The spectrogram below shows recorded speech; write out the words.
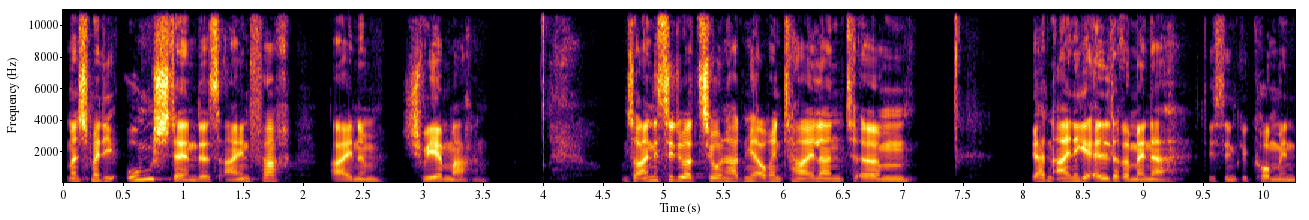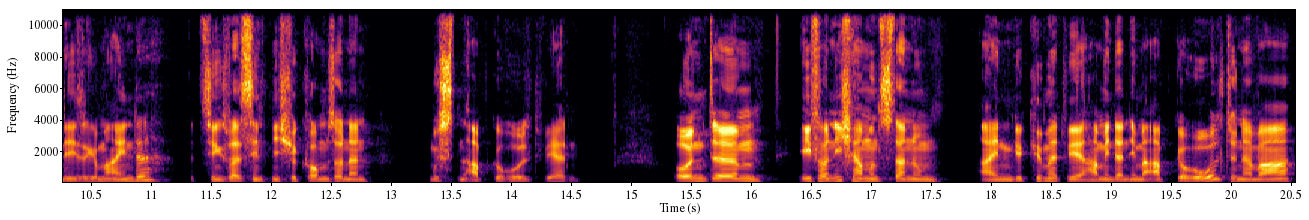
manchmal die Umstände es einfach einem schwer machen. Und so eine Situation hatten wir auch in Thailand. Ähm, wir hatten einige ältere Männer, die sind gekommen in diese Gemeinde, beziehungsweise sind nicht gekommen, sondern mussten abgeholt werden. Und ähm, Eva und ich haben uns dann um einen gekümmert. Wir haben ihn dann immer abgeholt und er war,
